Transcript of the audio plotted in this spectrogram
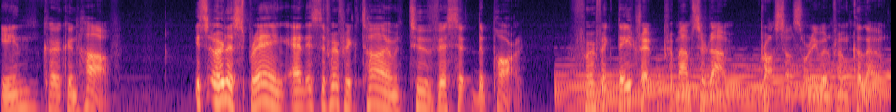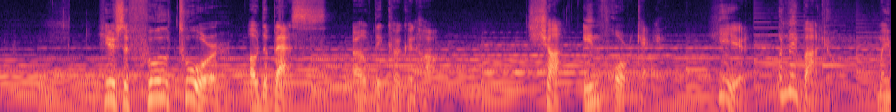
in Keukenhof. It's early spring and it's the perfect time to visit the park. Perfect day trip from Amsterdam, Brussels, or even from Cologne. Here's a full tour of the best of the Keukenhof, shot in 4K, here on my barrio, my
